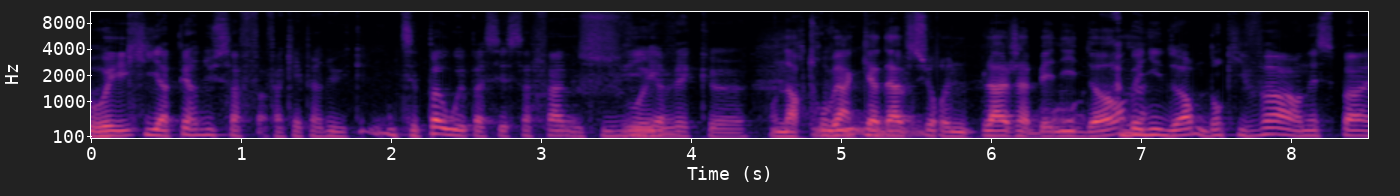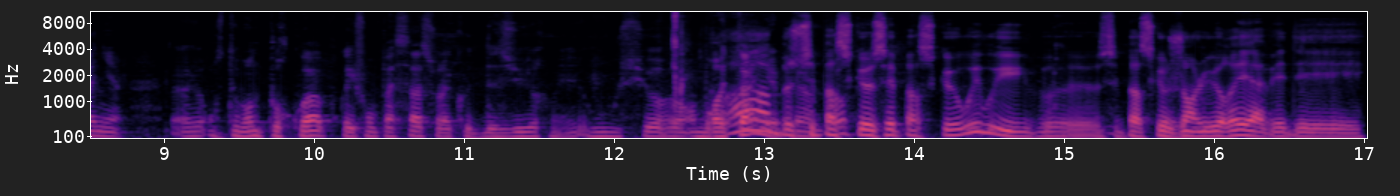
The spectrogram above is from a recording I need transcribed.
euh, qui a perdu sa fa- enfin qui a perdu, il ne sait pas où est passée sa femme, qui vit avec. euh, On a retrouvé un cadavre sur une plage à Benidorm. à Benidorm. Donc il va en Espagne. Euh, on se demande pourquoi, pourquoi ils font pas ça sur la Côte d'Azur ou sur en Bretagne. Ah, bah, c'est parce que c'est parce que oui, oui, euh, c'est parce que Jean Luret avait des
